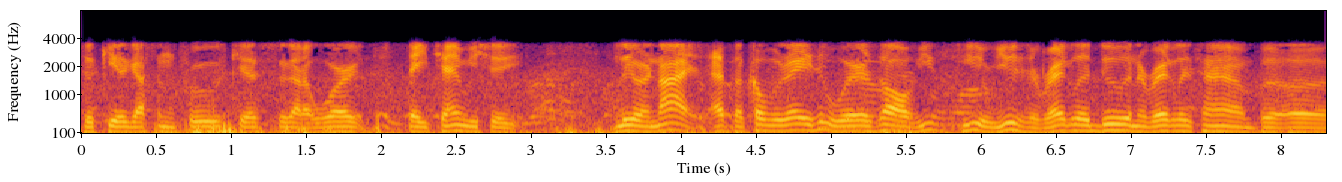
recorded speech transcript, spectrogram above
so kid got some prove. Kid still got to work. State championship believe it or not, after a couple of days, it wears off. You you use a regular dude in a regular time, but uh,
